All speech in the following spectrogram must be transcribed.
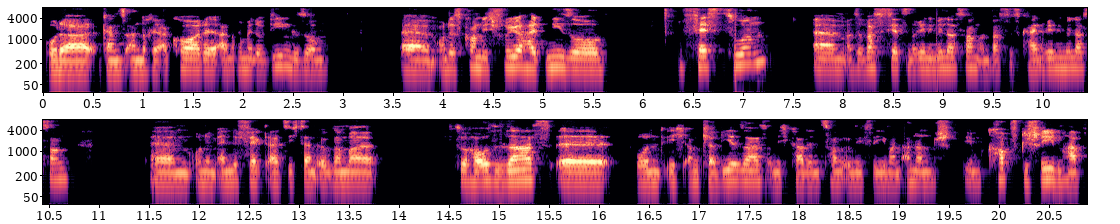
oder ganz andere Akkorde, andere Melodien gesungen. Ähm, und das konnte ich früher halt nie so festzurren. Ähm, also was ist jetzt ein René Miller Song und was ist kein René Miller Song? Ähm, und im Endeffekt, als ich dann irgendwann mal zu Hause saß äh, und ich am Klavier saß und ich gerade den Song irgendwie für jemand anderen im Kopf geschrieben habe,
